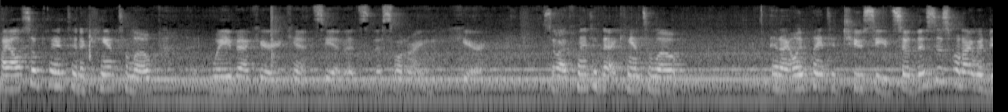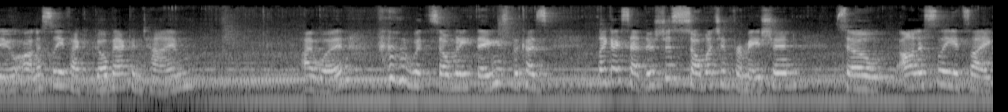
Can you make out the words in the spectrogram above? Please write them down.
I also planted a cantaloupe way back here. You can't see it. It's this one right here. So I planted that cantaloupe and I only planted two seeds. So this is what I would do. Honestly, if I could go back in time, I would with so many things because like I said, there's just so much information. So honestly, it's like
